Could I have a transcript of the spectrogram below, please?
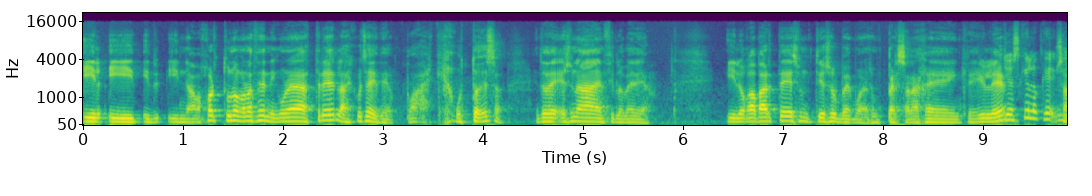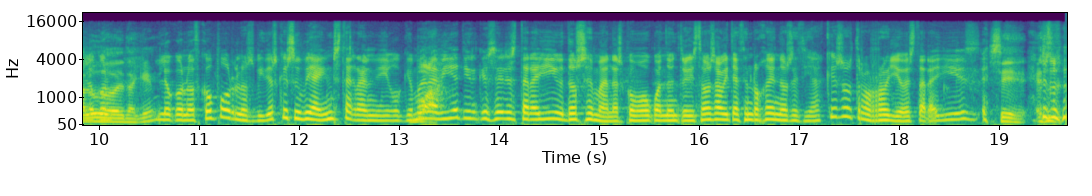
Y, y, a lo mejor tú no conoces ninguna de las tres, las escuchas y dices, ¡buah, es que justo eso! Entonces es una enciclopedia. Y luego aparte es un tío super, bueno, es un personaje increíble. Yo es que lo que saludo desde aquí. Lo conozco por los vídeos que sube a Instagram y digo, qué maravilla tiene que ser estar allí dos semanas, como cuando entrevistamos a Habitación Roja y nos decía, es que es otro rollo estar allí. Es, sí, es, un,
